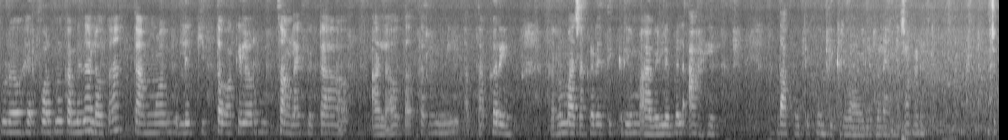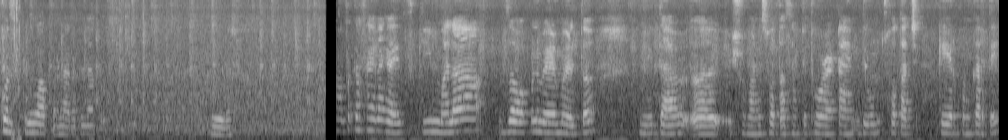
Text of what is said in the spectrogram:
थोडं हेअरफॉल पण कमी झाला होता. त्यामुळे बोलले की तवा केल्यावर खूप चांगला इफेक्ट आला होता. तर मी आता करेन. कारण माझ्याकडे ती क्रीम अवेलेबल आहे. दाखवते कोणती क्रीम अवेलेबल आहे माझ्याकडे. म्हणजे कोणती क्रीम वापरणार आहे ते दाखवते बघा. आता कसं आहे ना गाईज की मला जेव्हा पण वेळ मिळतं मी त्या हिशोबाने स्वतःसाठी थोडा टाईम देऊन स्वतःची केअर पण करते.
